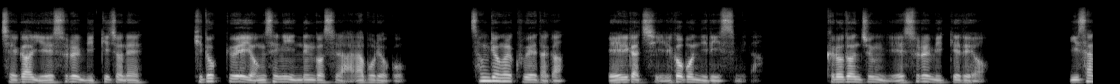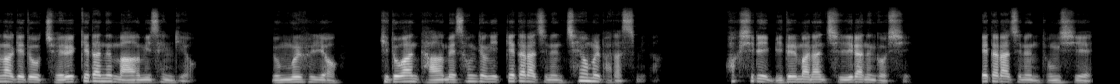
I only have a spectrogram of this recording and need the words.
제가 예수를 믿기 전에 기독교의 영생이 있는 것을 알아보려고 성경을 구해다가 매일같이 읽어본 일이 있습니다. 그러던 중 예수를 믿게 되어 이상하게도 죄를 깨닫는 마음이 생기어 눈물 흘려 기도한 다음에 성경이 깨달아지는 체험을 받았습니다. 확실히 믿을 만한 진리라는 것이 깨달아지는 동시에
